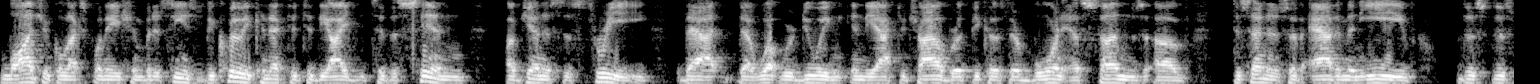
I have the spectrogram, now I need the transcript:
logical explanation, but it seems to be clearly connected to the idea, to the sin of Genesis 3 that that what we're doing in the act of childbirth because they're born as sons of descendants of Adam and Eve this this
